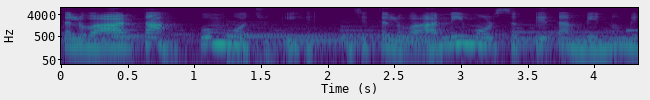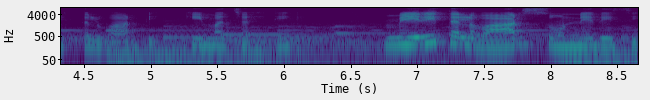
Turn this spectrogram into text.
ਤਲਵਾਰ ਤਾਂ ਗੁੰਮ ਹੋ ਚੁੱਕੀ ਹੈ। ਜੇ ਤਲਵਾਰ ਨਹੀਂ ਮੋੜ ਸਕਦੇ ਤਾਂ ਮੈਨੂੰ ਮੇਰੀ ਤਲਵਾਰ ਦੀ ਕੀਮਤ ਚਾਹੀਦੀ ਹੈ। ਮੇਰੀ ਤਲਵਾਰ ਸੋਨੇ ਦੀ ਸੀ।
